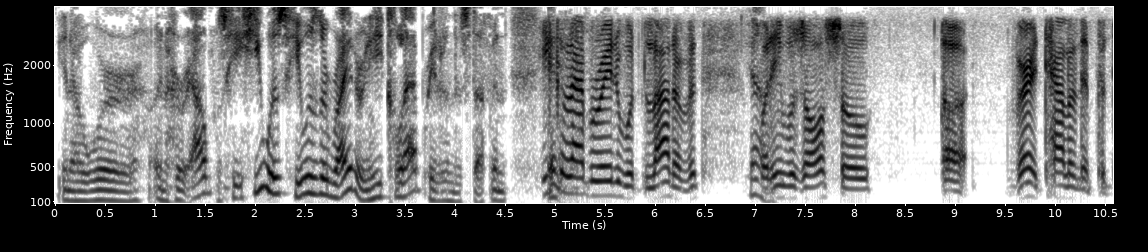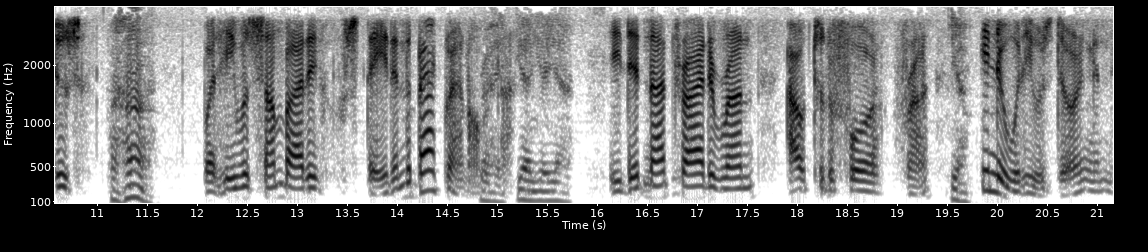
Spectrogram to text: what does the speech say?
you know were in her albums. He he was he was the writer, and he collaborated on this stuff. And He and, collaborated with a lot of it, Yeah. but he was also a very talented producer. Uh huh. But he was somebody who stayed in the background all the Right. time. Yeah. Yeah. Yeah. He did not try to run out to the forefront. Yeah. He knew what he was doing, and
